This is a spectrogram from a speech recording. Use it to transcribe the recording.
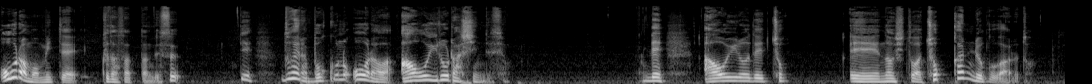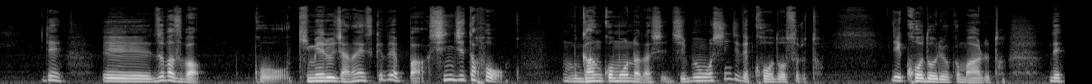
オーラも見てくださったんです。でどうやら僕のオーラは青色らしいんですよ。で青色でちょ、えー、の人は直感力があると。で、えー、ズバズバこう決めるじゃないですけどやっぱ信じた方頑固者だし自分を信じて行動すると。で行動力もあると。で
